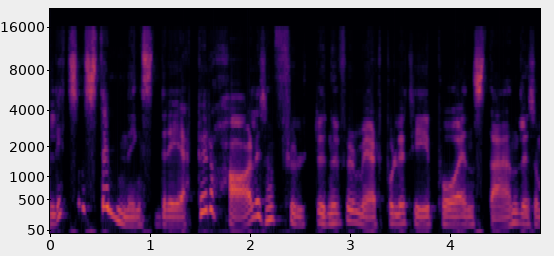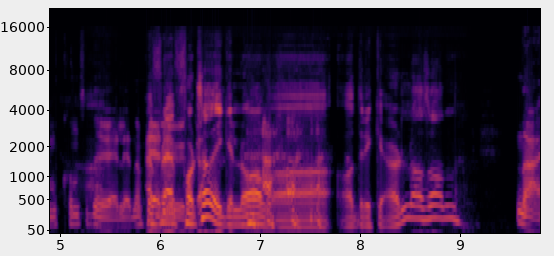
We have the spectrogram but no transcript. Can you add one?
litt sånn stemningsdreper å ha liksom fullt uniformert politi på en stand liksom kontinuerlig Ja, for det er fortsatt ikke lov å, å drikke øl og sånn. Nei,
